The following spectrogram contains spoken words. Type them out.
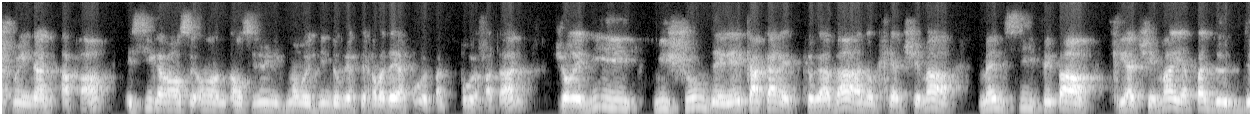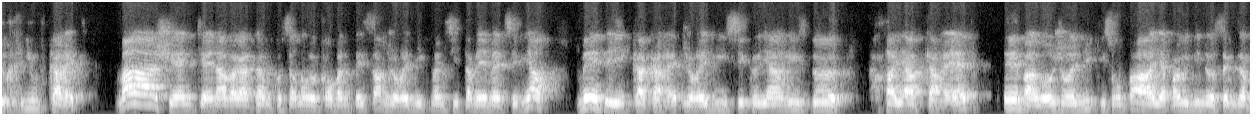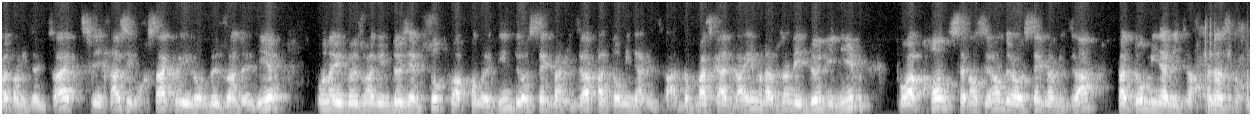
s'il avait enseigné uniquement le din d'ouverture pour le, pour le Khatan, j'aurais dit Mishum Dele Kakaret, que là-bas, dans Kriyat Shema, même s'il ne fait pas Kriyat Shema, il n'y a pas de, de Kriyuf Karet. Ma Avalatam, concernant le Korban Pessar, j'aurais dit que même si tu avais c'est bien, mais des Karet, j'aurais dit ici qu'il y a un risque de Chayav Karet. Et Malo, j'aurais dit qu'ils sont pas, il n'y a pas le din de c'est pour ça qu'ils ont besoin de dire on a eu besoin d'une deuxième source pour apprendre le din de Osek Pato Mina Mitzvah. Donc, Maskat Varim, on a besoin des deux dinim pour apprendre cet enseignement de Osek Mitzvah, Pato Mina Mitzvah. Un instant.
